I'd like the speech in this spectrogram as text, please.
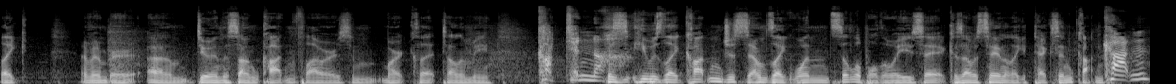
like I remember um, doing the song Cotton Flowers and Mark Klett telling me Cotton. because he was like cotton just sounds like one syllable the way you say it because I was saying it like a Texan cotton Cotton.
